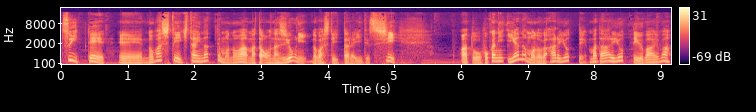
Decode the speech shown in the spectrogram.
ついて、えー、伸ばしていきたいなってものはまた同じように伸ばしていったらいいですしあと他に嫌なものがあるよって、まだあるよっていう場合は、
